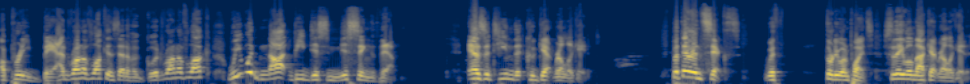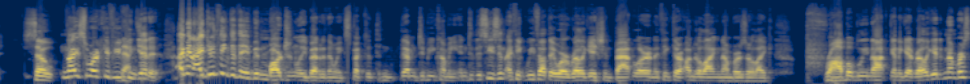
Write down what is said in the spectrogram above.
a pretty bad run of luck instead of a good run of luck, we would not be dismissing them as a team that could get relegated. But they're in sixth with 31 points, so they will not get relegated. So nice work if you can get it. I mean, I do think that they've been marginally better than we expected them to be coming into the season. I think we thought they were a relegation battler, and I think their underlying numbers are like probably not going to get relegated numbers.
